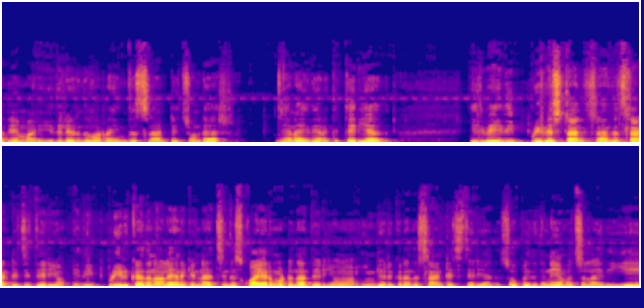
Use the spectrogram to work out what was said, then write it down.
அதே மாதிரி இதிலிருந்து வர்ற இந்த ஸ்லாண்டேஜும் டேஷ் ஏன்னா இது எனக்கு தெரியாது. இதுவே இது இப்படி ரெஸ்டாக இருந்துச்சுன்னா இந்த ஸ்லாண்டேஜ் தெரியும். இது இப்படி இருக்கிறதுனால எனக்கு என்ன ஆச்சு இந்த ஸ்கொயர் மட்டும் தான் தெரியும். இங்கே இருக்கிற இந்த ஸ்லாண்டேஜ் தெரியாது. ஸோ இப்போ இதுக்கு நேம் வச்சிடலாம். இது ஏ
